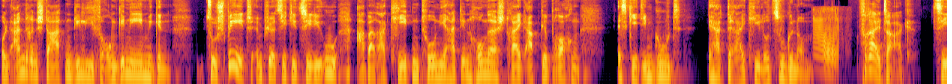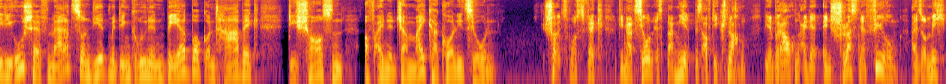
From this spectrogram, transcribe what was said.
und anderen Staaten die Lieferung genehmigen. Zu spät empört sich die CDU, aber Raketentoni hat den Hungerstreik abgebrochen. Es geht ihm gut. Er hat drei Kilo zugenommen. Freitag. CDU-Chef Merz sondiert mit den Grünen Baerbock und Habeck die Chancen auf eine Jamaika-Koalition. Scholz muss weg. Die Nation ist blamiert bis auf die Knochen. Wir brauchen eine entschlossene Führung, also mich.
